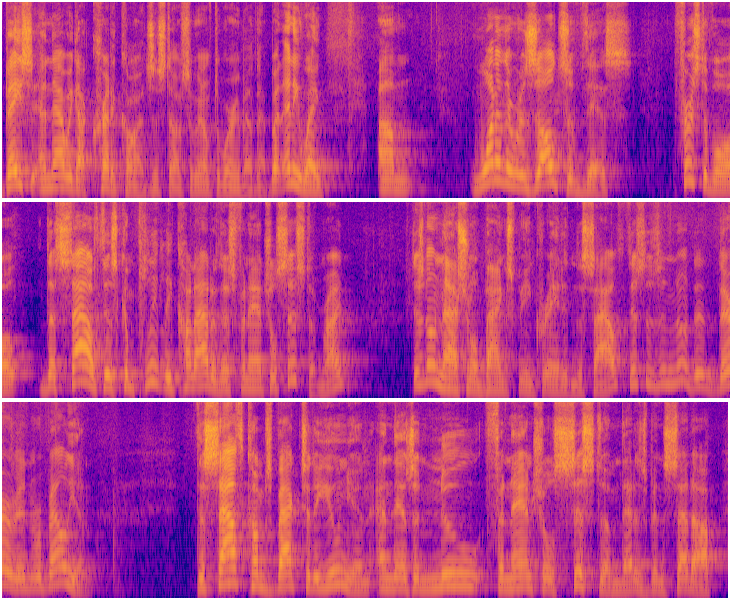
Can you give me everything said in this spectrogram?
basic, and now we got credit cards and stuff, so we don't have to worry about that. But anyway, um, one of the results of this, first of all, the South is completely cut out of this financial system, right? There's no national banks being created in the South. This is in, they're in rebellion. The South comes back to the Union, and there's a new financial system that has been set up,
